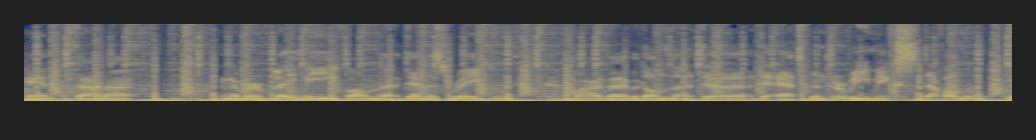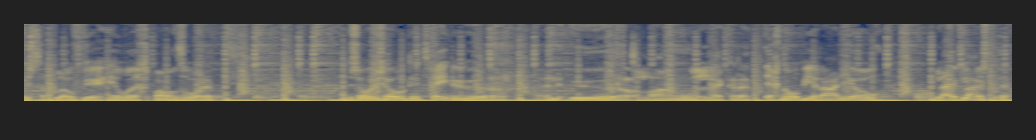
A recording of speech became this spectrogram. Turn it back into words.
En daarna een nummer Blame Me van Dennis Ray. Maar daar hebben dan de, de Advent remix daarvan. Dus dat belooft weer heel erg spannend te worden. Sowieso dit tweede uur, een uur lang lekkere techno op je radio. Blijf luisteren.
